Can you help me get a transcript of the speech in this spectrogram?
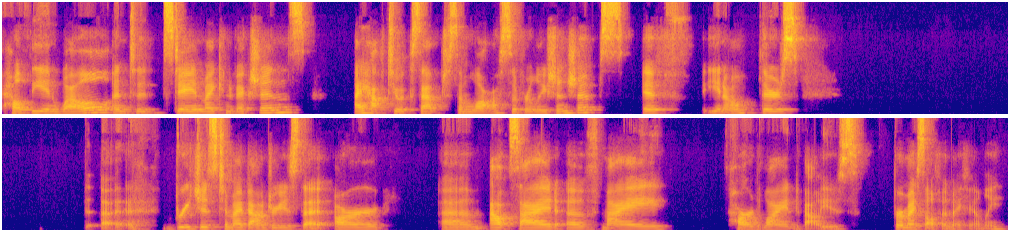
healthy and well and to stay in my convictions, I have to accept some loss of relationships if you know, there's uh, breaches to my boundaries that are um, outside of my hard-lined values for myself and my family.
